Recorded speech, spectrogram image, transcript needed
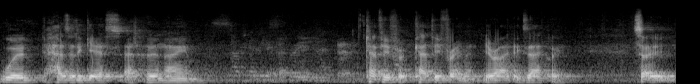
would hazard a guess at her name? Cathy, Cathy Freeman. You're right, exactly. So,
